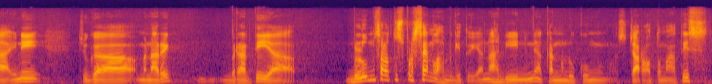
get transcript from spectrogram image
Nah ini juga menarik berarti ya belum 100% lah begitu ya Nahdien ini akan mendukung secara otomatis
